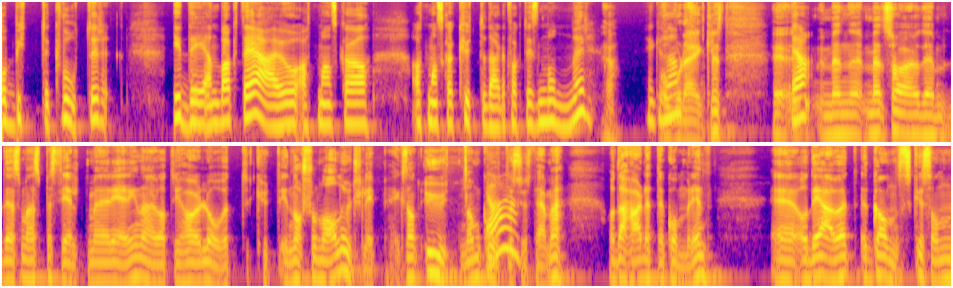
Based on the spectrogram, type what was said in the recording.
å bytte kvoter. Ideen bak det er jo at man skal, at man skal kutte der det faktisk monner. Ja. Og hvor det er enklest. Eh, ja. Men, men, så er jo det, det, som er spesielt med regjeringen, er jo at de har lovet kutt i nasjonale utslipp. ikke sant? Utenom kvotesystemet. Og det er her dette kommer inn. Eh, og det er jo et ganske sånn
